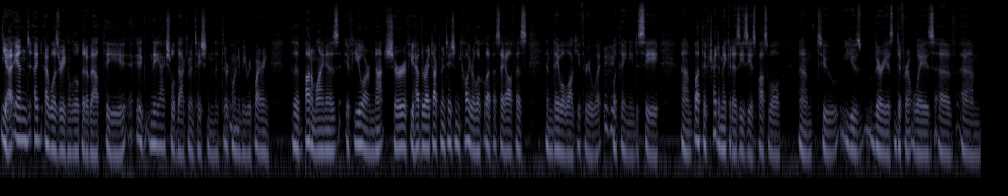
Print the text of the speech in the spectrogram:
Yeah, and I, I was reading a little bit about the the actual documentation that they're going to be requiring. The bottom line is if you are not sure if you have the right documentation, call your local FSA office and they will walk you through what, mm-hmm. what they need to see. Um, but they've tried to make it as easy as possible um, to use various different ways of um,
